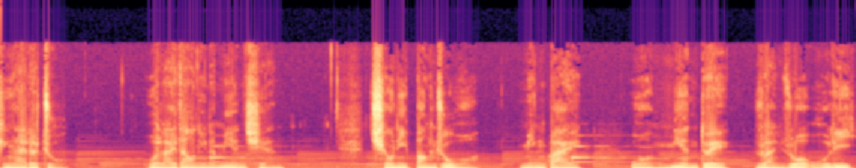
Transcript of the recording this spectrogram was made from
亲爱的主，我来到你的面前，求你帮助我明白，我面对软弱无力，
